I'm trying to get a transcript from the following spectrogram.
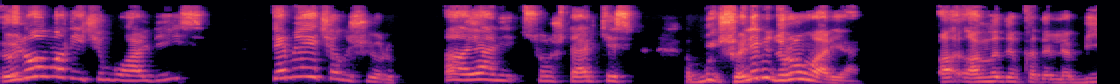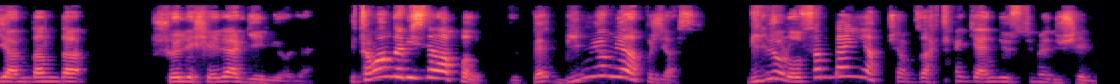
Öyle olmadığı için bu haldeyiz. Demeye çalışıyorum. Ha yani sonuçta herkes bu şöyle bir durum var yani. Anladığım kadarıyla bir yandan da şöyle şeyler geliyor yani. E tamam da biz ne yapalım? Ben bilmiyorum ne yapacağız. Biliyor olsam ben yapacağım zaten kendi üstüme düşeni.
